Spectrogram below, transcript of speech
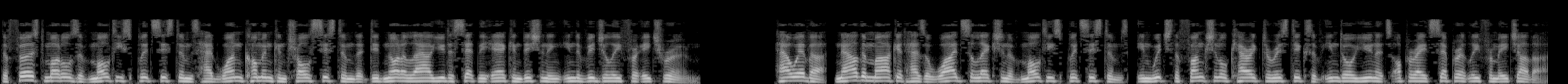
The first models of multi-split systems had one common control system that did not allow you to set the air conditioning individually for each room. However, now the market has a wide selection of multi-split systems, in which the functional characteristics of indoor units operate separately from each other.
